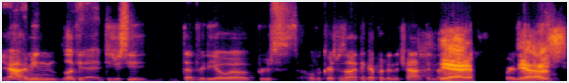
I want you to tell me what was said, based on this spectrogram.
yeah, I mean, look, uh, did you see that video of Bruce over Christmas? I think I put it in the chat. Didn't I? Yeah, Where he's yeah. that was,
